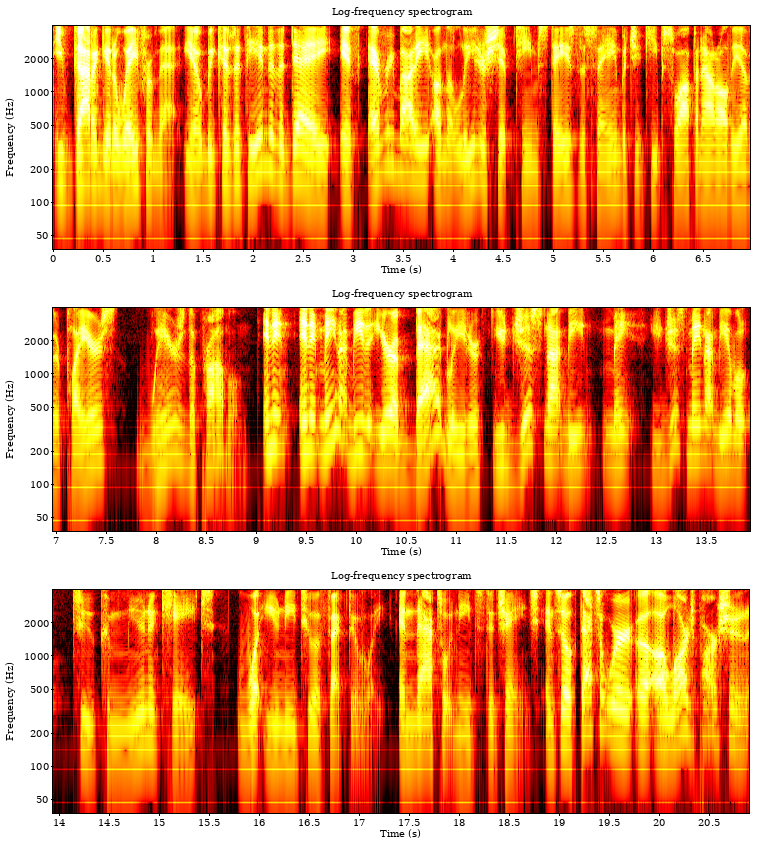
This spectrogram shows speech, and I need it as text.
You've got to get away from that, you know, because at the end of the day, if everybody on the leadership team stays the same, but you keep swapping out all the other players, where's the problem? And it and it may not be that you're a bad leader. You just not be may you just may not be able to communicate what you need to effectively and that's what needs to change and so that's what we're a large portion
